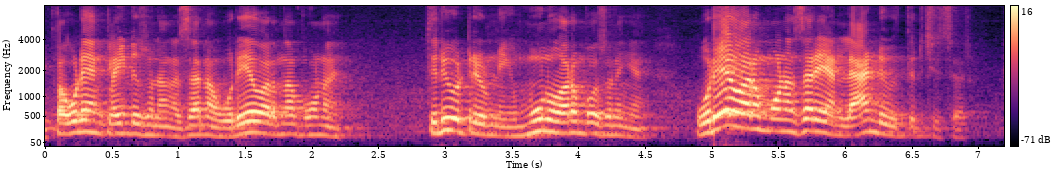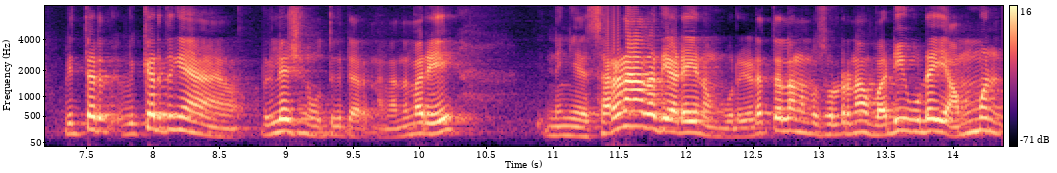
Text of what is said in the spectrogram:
இப்போ கூட என் கிளைண்ட்டு சொன்னாங்க சார் நான் ஒரே வாரம் தான் போனேன். திருவற்றியூர் நீங்கள் மூணு வாரம் போக சொன்னீங்க. ஒரே வாரம் போனேன் சார் என் லேண்டு வித்துருச்சு சார். வித்துறது விற்கிறதுக்கு என் ரிலேஷன் ஒத்துக்கிட்டாரு நாங்கள் அந்த மாதிரி நீங்கள் சரணாகதி அடையணும். ஒரு இடத்துல நம்ம சொல்கிறோன்னா வடி உடை அம்மன்.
